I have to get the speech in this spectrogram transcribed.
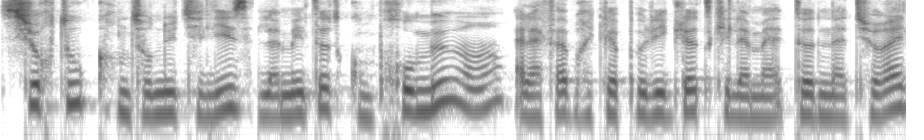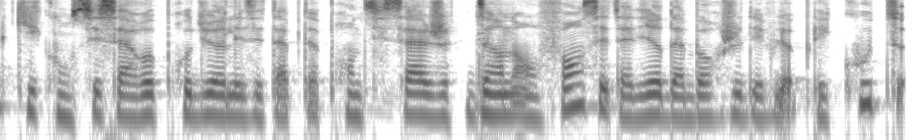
Surtout quand on utilise la méthode qu'on promeut hein, à la fabrique polyglotte, qui est la méthode naturelle, qui consiste à reproduire les étapes d'apprentissage d'un enfant, c'est-à-dire d'abord je développe l'écoute,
